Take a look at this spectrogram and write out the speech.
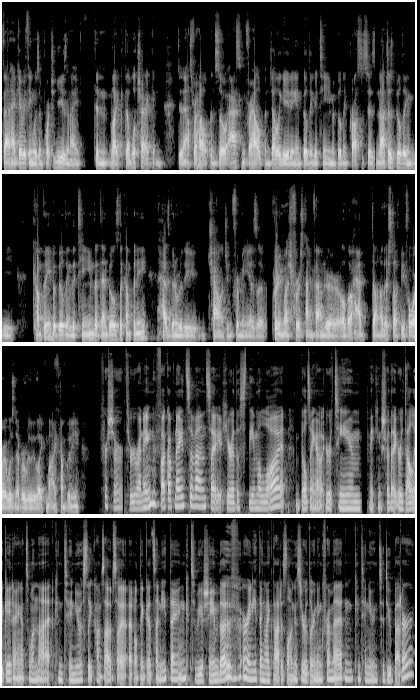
vanhack everything was in portuguese and i didn't like double check and didn't ask for help and so asking for help and delegating and building a team and building processes not just building the company but building the team that then builds the company has been really challenging for me as a pretty much first time founder although i had done other stuff before it was never really like my company for sure. Through running fuck up nights events, I hear this theme a lot. Building out your team, making sure that you're delegating. It's one that continuously comes up. So I, I don't think it's anything to be ashamed of or anything like that, as long as you're learning from it and continuing to do better.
